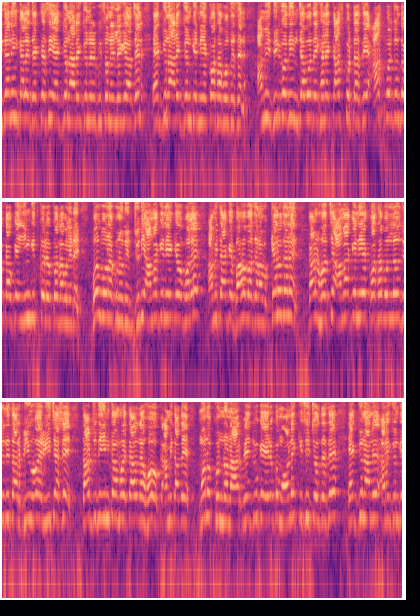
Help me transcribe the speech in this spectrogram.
ইদানিংকালে দেখতেছি একজন আরেকজনের পিছনে লেগে আছেন, একজন আরেকজনকে নিয়ে কথা বলতেছেন। আমি দীর্ঘদিন যাবৎ এখানে কাজ করতে আছি আজ পর্যন্ত কাউকে ইঙ্গিত করে কথা বলি নাই। বলব না কোনো দিন যদি আমাকে নিয়ে কেউ বলে, আমি তাকে বাহবা জানাব। কেন জানেন? কারণ হচ্ছে আমাকে নিয়ে কথা বললেও যদি তার ভিউ হয় রিচ আসে, তার যদি ইনকাম হয়, তাহলে হোক, আমি তাতে মনক্ষুণ্ণ না। আর ফেসবুকে এরকম অনেক কিছুই চলতেছে, একজন আনে- আরেকজনকে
